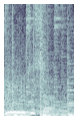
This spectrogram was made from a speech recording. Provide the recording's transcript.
two to serve.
